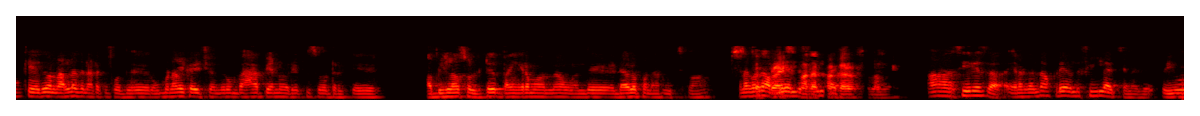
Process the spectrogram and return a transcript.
ஓகே ஏதோ நல்லது நடக்க போகுது. ரொம்ப நாள் கழிச்சு வந்து ரொம்ப ஹாப்பியான ஒரு எபிசோட் இருக்கு. அப்படிலாம் சொல்லிட்டு பயங்கரமா வந்து அவங்க வந்து டெவலப் பண்ண ஆரம்பிச்சிருவாங்க. எனக்கு வந்து அப்படியே அந்த feel ஆச்சு. சொல்ல முடியும் ஆ. சீரியஸா எனக்கு வந்து அப்படியே வந்து ஃபீல் ஆச்சு எனக்கு. ஐயோ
